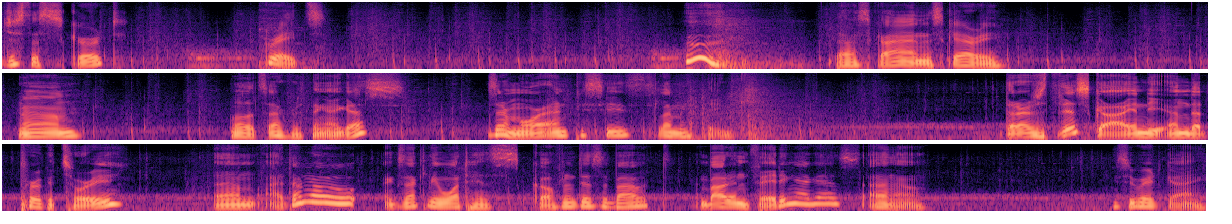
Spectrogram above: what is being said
Just a skirt? Great. That was kinda scary. Um. Well, that's everything, I guess. Is there more NPCs? Let me think. There's this guy in the Undead Purgatory. Um, I don't know exactly what his covenant is about. About invading, I guess? I don't know. He's a weird guy.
